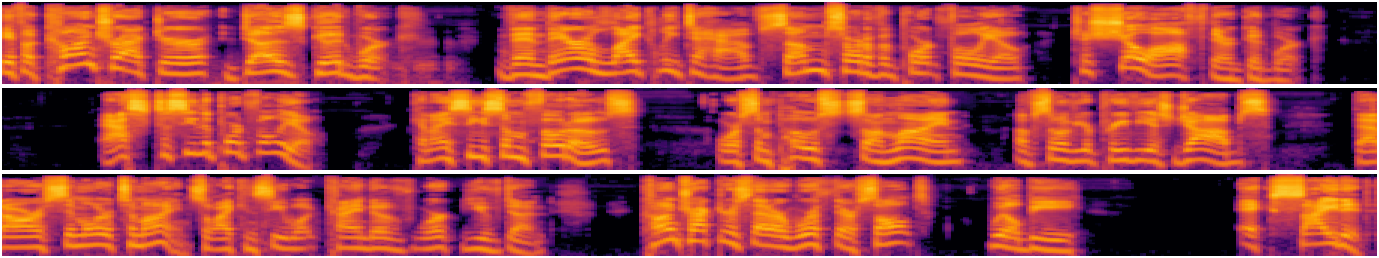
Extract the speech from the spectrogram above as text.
if a contractor does good work, then they're likely to have some sort of a portfolio to show off their good work. Ask to see the portfolio. Can I see some photos or some posts online of some of your previous jobs that are similar to mine so I can see what kind of work you've done? Contractors that are worth their salt will be excited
